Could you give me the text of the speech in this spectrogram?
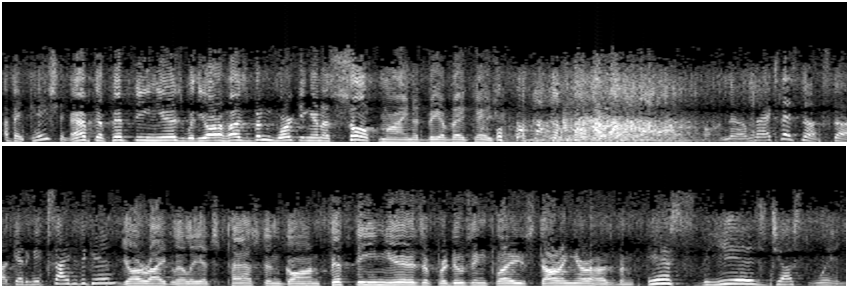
A vacation. After 15 years with your husband, working in a salt mine would be a vacation. Now, Max, let's not start getting excited again. You're right, Lily. It's past and gone. Fifteen years of producing plays starring your husband. Yes, the years just went.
